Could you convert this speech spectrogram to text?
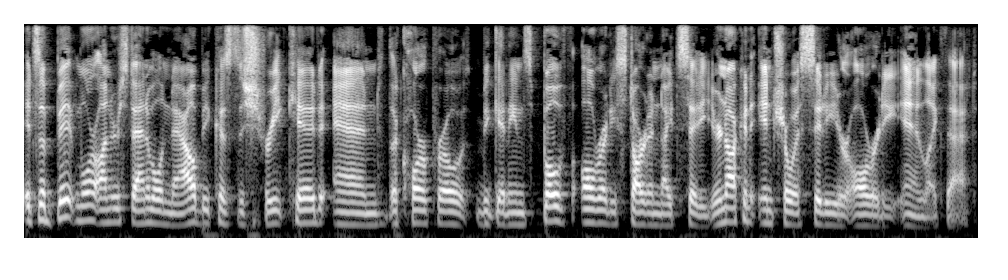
It's a bit more understandable now because the Street Kid and the Corpro beginnings both already start in Night City. You're not going to intro a city you're already in like that.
